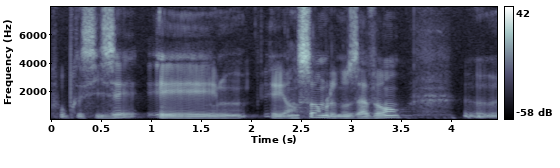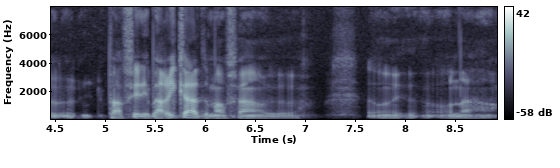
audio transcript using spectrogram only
faut préciser. Et, ensemble, nous avons euh, pas fait les barricades, mais enfin, euh, on, a,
